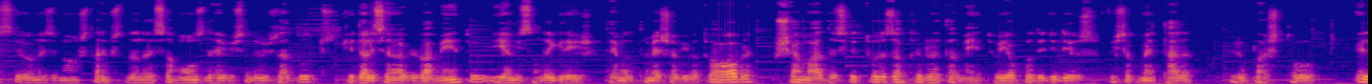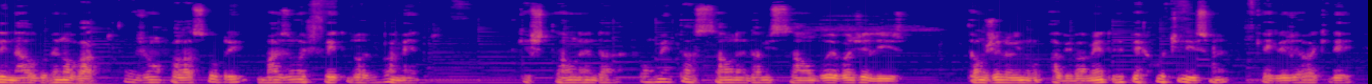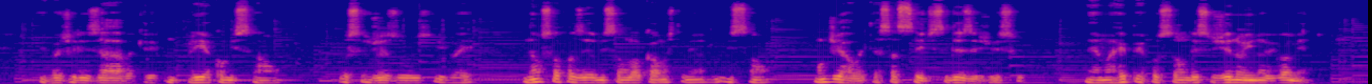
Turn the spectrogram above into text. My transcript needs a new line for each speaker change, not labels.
paz do Senhor, meus irmãos, estaremos estudando a lição 11 da revista dos adultos, que dá lição ao avivamento e a missão da igreja. O tema do trimestre Aviva a Tua Obra, o chamado das Escrituras ao quebrantamento e ao poder de Deus, vista comentada pelo pastor Elinaldo Renovato. Hoje vamos falar sobre mais um efeito do avivamento, questão né, da fomentação né, da missão, do evangelismo. Então, o genuíno avivamento repercute nisso, né? que a igreja vai querer evangelizar, vai querer cumprir a comissão do Senhor Jesus e vai não só fazer a missão local, mas também a missão mundial. Vai ter essa sede, esse desejo. Isso né, é uma repercussão desse genuíno avivamento.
